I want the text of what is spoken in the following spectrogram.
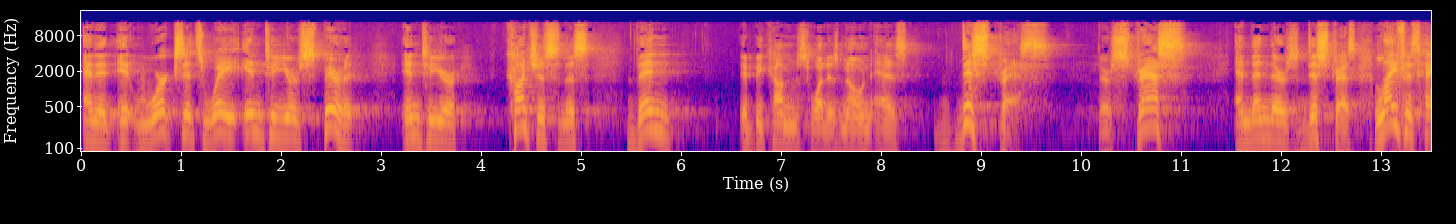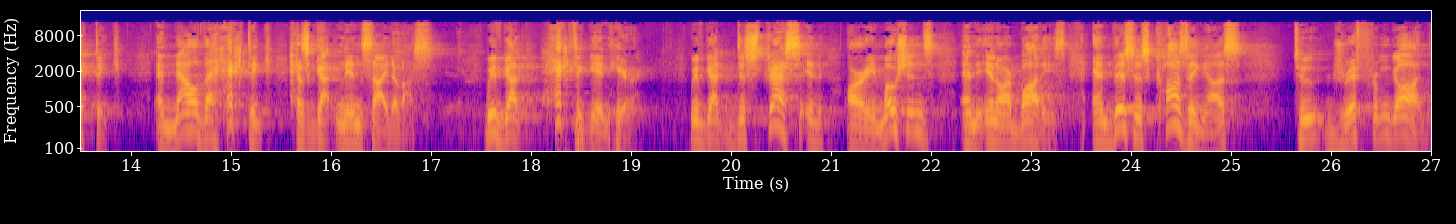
and it, it works its way into your spirit, into your consciousness, then it becomes what is known as distress. There's stress, and then there's distress. Life is hectic, and now the hectic has gotten inside of us. We've got hectic in here. We've got distress in our emotions and in our bodies. And this is causing us to drift from God.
